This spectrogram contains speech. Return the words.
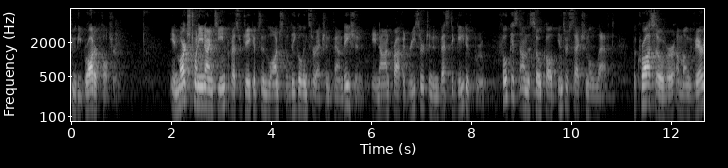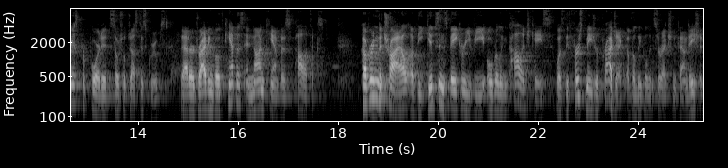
to the broader culture. In March 2019, Professor Jacobson launched the Legal Insurrection Foundation, a nonprofit research and investigative group focused on the so called intersectional left, the crossover among various purported social justice groups that are driving both campus and non campus politics. Covering the trial of the Gibson's Bakery v. Oberlin College case was the first major project of the Legal Insurrection Foundation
